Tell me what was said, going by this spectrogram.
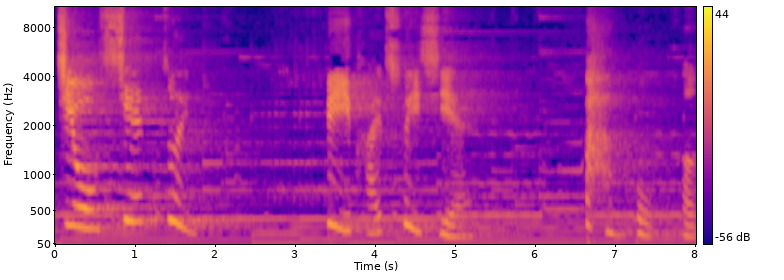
酒仙醉，碧台翠藓。不横，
